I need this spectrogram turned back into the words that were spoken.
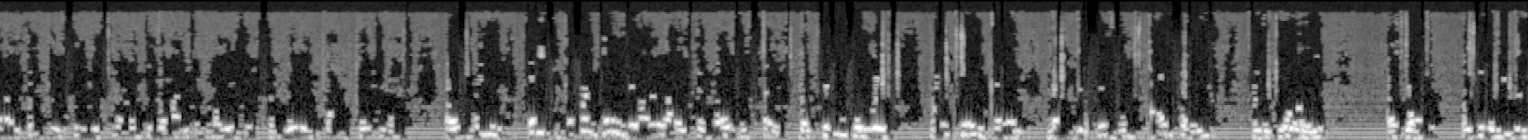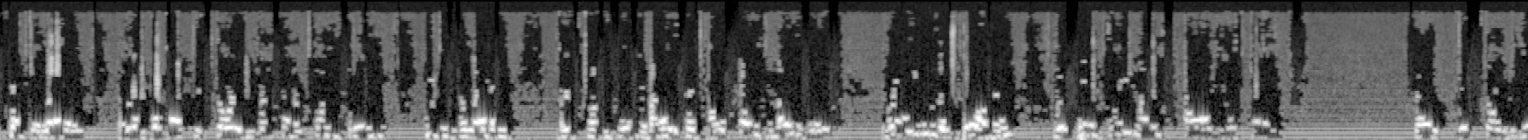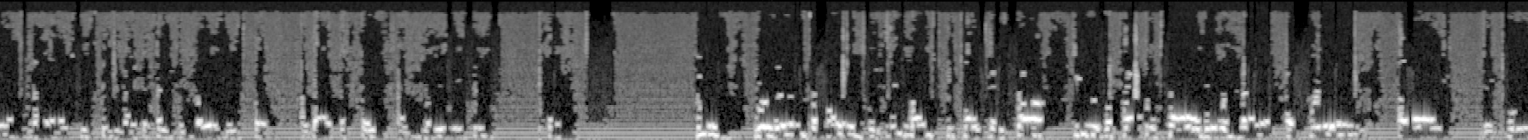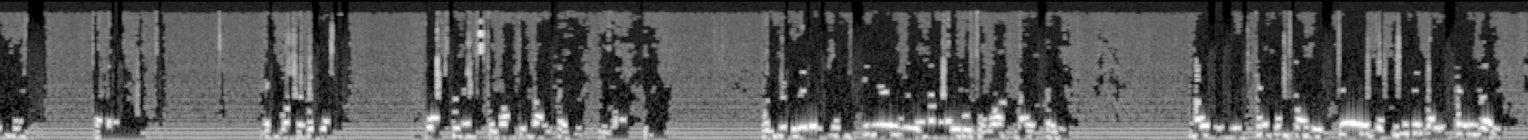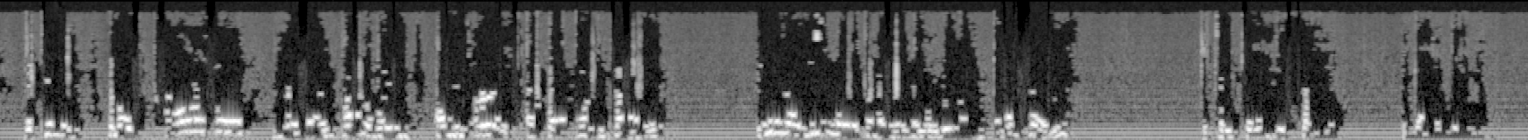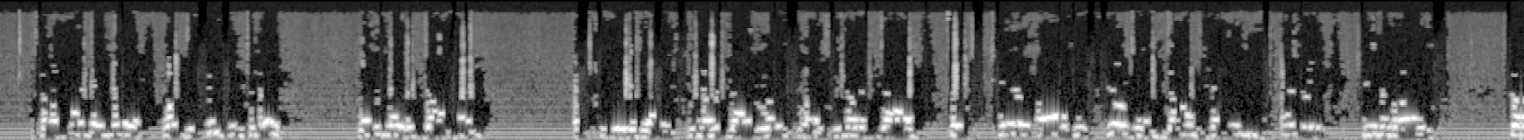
what I think we see this morning the life of Moses, some really important as we face different things in our lives that Moses faced, but things in which we can make decisions for the glory of God. Let's look Hebrews chapter 11. We're going to pick up the story in verse number 23. Hebrews 11, verse 23. The Bible says, By faith Moses, when he was born, were willing to fight him for three months because they saw he was a prophet Saul, and they were not afraid of the kingdom to act. And one of the best detriments to walking by faith is fear. When we live in fear, we are not able to walk by faith. Moses was taken that he was a Pharaoh, the king, the most powerful man probably on this earth at that point in time. even though you know the Bible and you live on God's faith, to take care of yourself, that God is doing. So I'm they know what decision to make. Let them know that God has created life. We know that God loves life. We know that God takes care of all of his children. God values every human life. So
